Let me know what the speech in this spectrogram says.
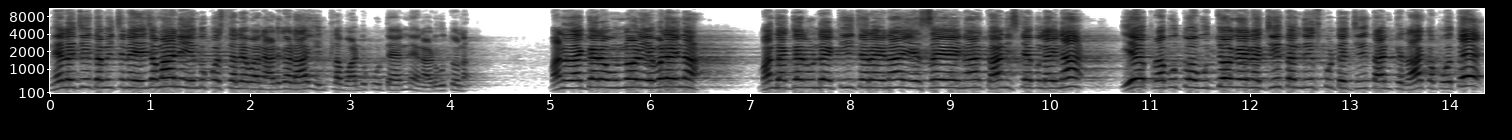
నెల జీతం ఇచ్చిన యజమాని ఎందుకు వస్తలేవు అని అడగడా? ఇంట్లో వండుకుంటాయని నేను అడుగుతున్నా. మన దగ్గర ఉన్నోడు ఎవడైనా మన దగ్గర ఉండే టీచర్ అయినా ఎస్ఐ అయినా కానిస్టేబుల్ అయినా ఏ ప్రభుత్వ ఉద్యోగైనా జీతం తీసుకుంటే జీతానికి రాకపోతే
